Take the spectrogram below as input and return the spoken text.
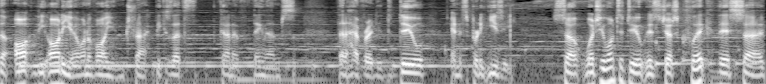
the the audio on a volume track because that's the kind of thing that I'm that i have ready to do and it's pretty easy so what you want to do is just click this uh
